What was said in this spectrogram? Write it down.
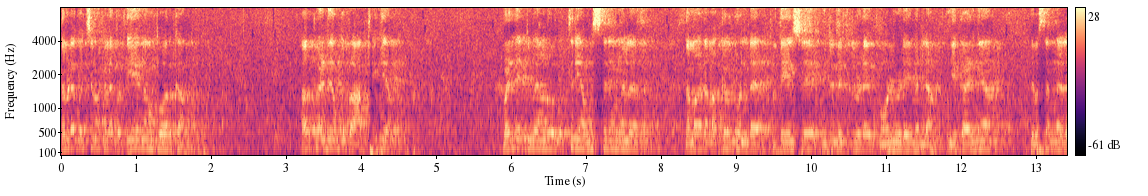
നമ്മുടെ കൊച്ചുമക്കളെ പ്രത്യേകം നമുക്ക് ഓർക്കാം. അവർക്ക് വേണ്ടി നമുക്ക് പ്രാർത്ഥിക്കാം. വഴിതെറ്റുവാനുള്ള ഒത്തിരി അവസരങ്ങൾ നമ്മുടെ മക്കൾക്കുണ്ട്. പ്രത്യേകിച്ച് ഇന്റർനെറ്റിലൂടെയും ഫോണിലൂടെയും എല്ലാം ഈ കഴിഞ്ഞ ദിവസങ്ങളിൽ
